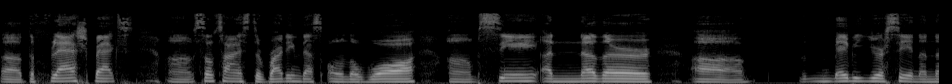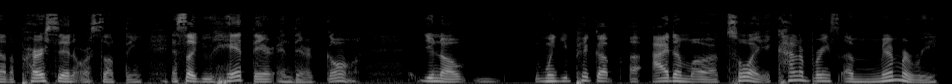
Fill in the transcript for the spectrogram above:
Uh, the flashbacks, um, sometimes the writing that's on the wall, um, seeing another, uh, maybe you're seeing another person or something, and so you head there and they're gone. You know, when you pick up an item or a toy, it kind of brings a memory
